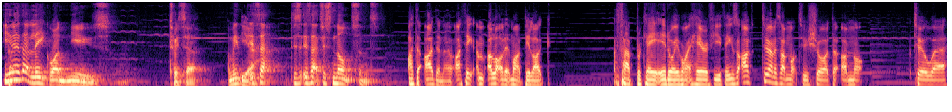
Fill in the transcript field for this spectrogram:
You know that League One news Twitter. I mean, Yeah. is that is, is that just nonsense? I don't, I don't know. I think um, a lot of it might be like fabricated, or you might hear a few things. I, to be honest, I'm not too sure. I'm not too aware,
